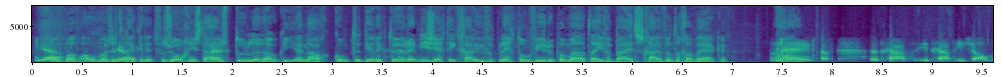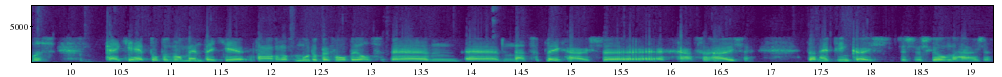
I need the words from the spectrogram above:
Ja. Opa of oma zit lekker in het verzorgingshuis, ja. toedeledokie. En nou komt de directeur en die zegt... ik ga u verplichten om vier uur per maand even bij te schuiven en te gaan werken. Nee, het gaat, het gaat iets anders. Kijk, je hebt op het moment dat je vader of moeder bijvoorbeeld uh, uh, naar het verpleeghuis uh, gaat verhuizen... dan heb je een keus tussen verschillende huizen.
